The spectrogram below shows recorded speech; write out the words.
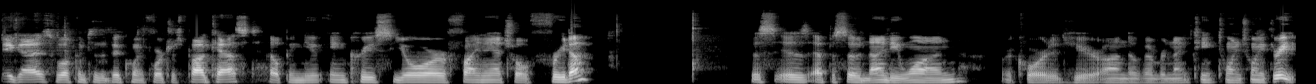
Hey guys, welcome to the Bitcoin Fortress podcast, helping you increase your financial freedom. This is episode 91, recorded here on November 19th, 2023.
